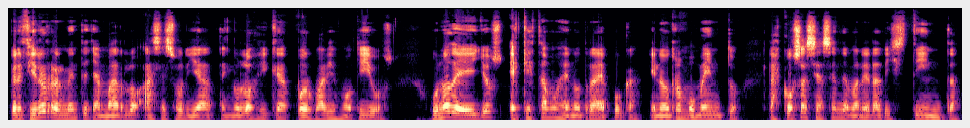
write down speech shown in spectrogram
Prefiero realmente llamarlo asesoría tecnológica por varios motivos. Uno de ellos es que estamos en otra época, en otro momento, las cosas se hacen de manera distinta,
